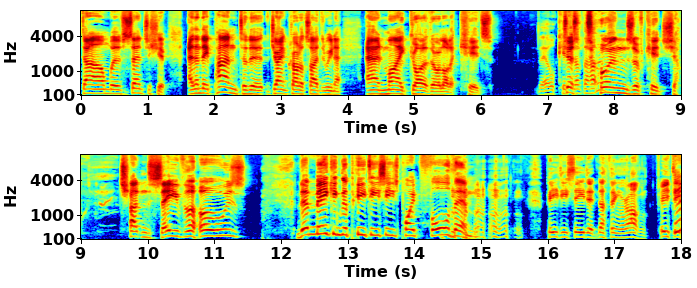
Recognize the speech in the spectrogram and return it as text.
down with censorship. And then they pan to the giant crowd outside the arena, and my God, there are a lot of kids. They're all kids Just tons of kids shouting, "Save the hose!" They're making the PTC's point for them. PTC did nothing wrong. PTC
